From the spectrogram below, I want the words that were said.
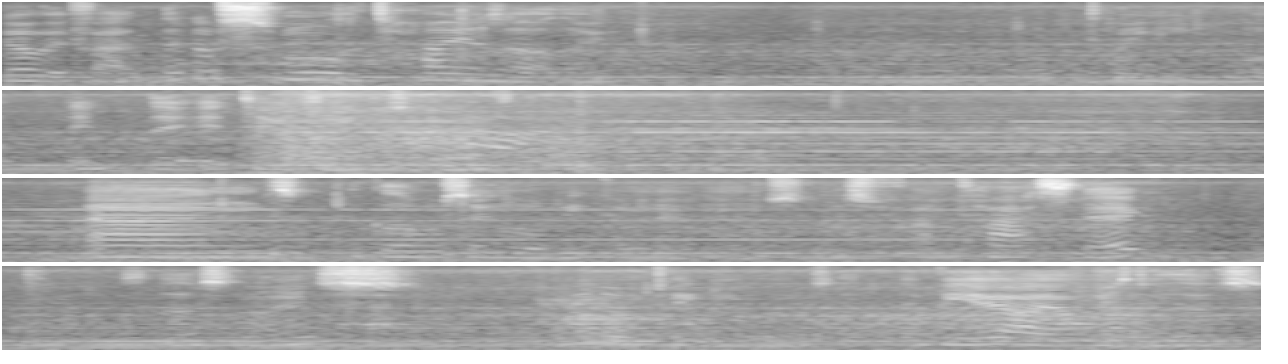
go bit fast. Look how small the tires are, though. tiny. Well, it, it, it takes ages to go into and the global signal will be coming out now, so that's fantastic. So that's nice. I don't take notes. The beer, I always do this.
